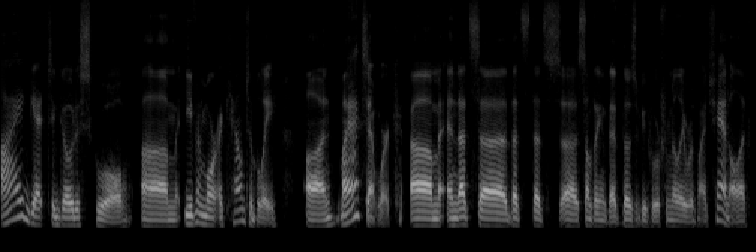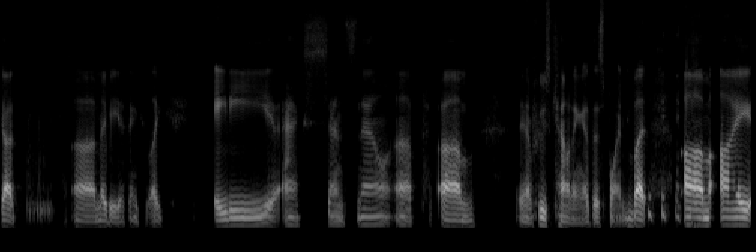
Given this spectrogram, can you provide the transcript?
I get to go to school um, even more accountably on my accent work. Um, and that's uh, that's that's uh, something that those of you who are familiar with my channel i've got uh, maybe i think like 80 accents now up. Um, you know, who's counting at this point? But um, i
